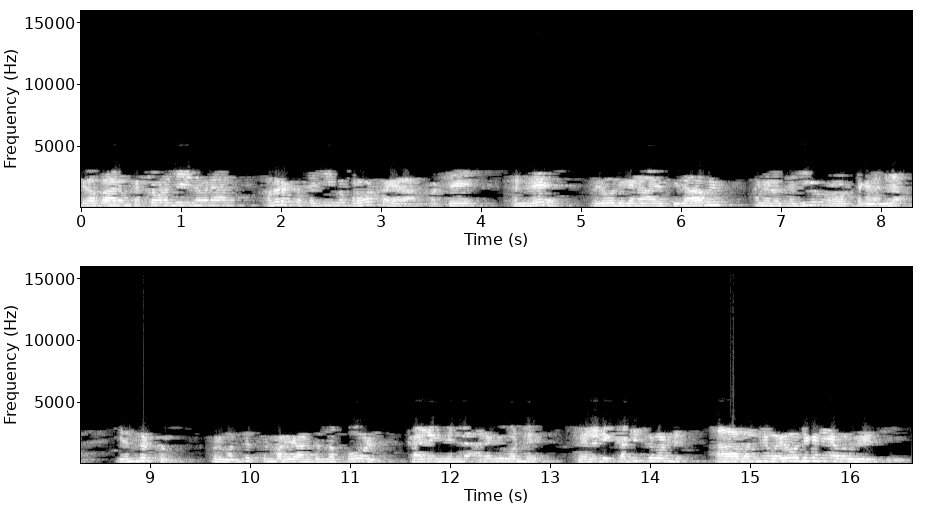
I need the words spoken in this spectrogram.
വ്യാപാരം കച്ചവടം ചെയ്യുന്നവനാണ്. അവരൊക്കെ സജീവ പ്രവർത്തകരാണ്. പക്ഷേ തന്റെ പ്രയോജകനായ പിതാവ് അങ്ങനെ സജീവ പ്രവർത്തകനല്ല. എന്നിട്ടും ഒരു മധ്യസ്ഥൻ പറയാൻ ചെന്നപ്പോൾ കഴിഞ്ഞിന്റെ അരകുകൊണ്ട് ചിലടി കടിച്ചുകൊണ്ട് ആ വന്യ വയോധികനെ അവർ വീഴ്ത്തി.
